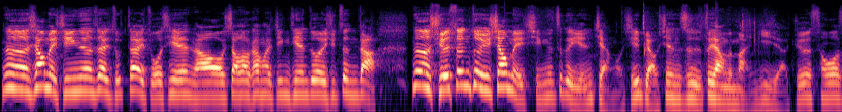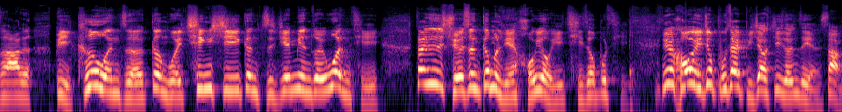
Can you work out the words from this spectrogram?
那肖美琴呢，在昨在昨天，然后赵少康在今天都会去正大。那学生对于肖美琴的这个演讲哦，其实表现是非常的满意啊，觉得说他的比柯文哲更为清晰、更直接面对问题。但是学生根本连侯友谊提都不提，因为侯友谊就不在比较基准点上。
